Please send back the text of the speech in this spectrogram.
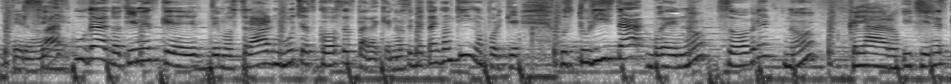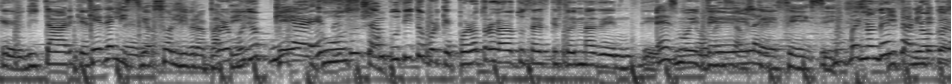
te la Sí. vas jugando. Tienes que demostrar muchas cosas para que no se metan contigo, porque pues turista, bueno, sobre, ¿no? Claro. Y tienes que evitar que... Qué delicioso libro, Pati. Bueno, pues yo, Qué mira, es, es un champucito porque por otro lado tú sabes que soy más de... de- Es muy de densa usted, y- sí, sí. Bueno, densa Y también no, de cosas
